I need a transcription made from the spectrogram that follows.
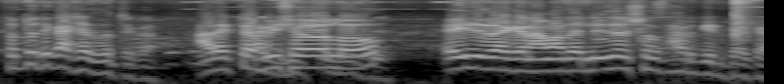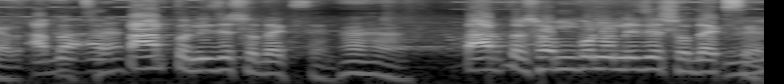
সত্তর থেকে আশি হাজার টাকা। আরেকটা বিষয় হলো এই যে দেখেন আমাদের নিজস্ব সার্কিট ব্রেকার আপনার তার তো নিজস্ব দেখছেন। হ্যাঁ হ্যাঁ। তার তো সম্পূর্ণ নিজস্ব দেখছেন।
